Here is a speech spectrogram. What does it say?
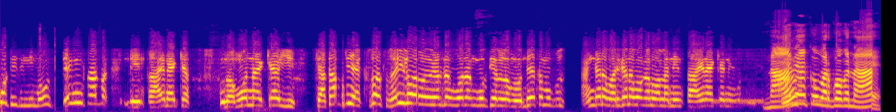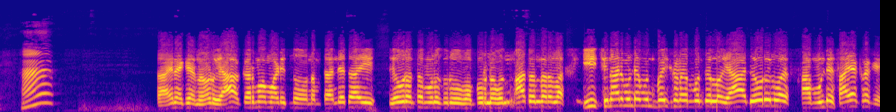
ಕೊಟ್ಟಿದ್ದೀನಿ ನಿಮ್ಮ ನಮ್ಮನ್ನ ಈ ಶತಾಬ್ದಿ ಎಕ್ಸ್ಪ್ರೆಸ್ ರೈಲು ಓದಂಗ್ ಹೋಗ್ತಿರಲ್ಲ ಒಂದೇ ಸಮ ಹಂಗನ ಹೊರ್ಗನ ಹೋಗಲ್ವಲ್ಲ ನೀನ್ ತಾಯಿನ ಹಾಕ್ಯ ನೀನು? ನಾನ್ ಯಾಕೋ ವರ್ಗೋಗನ ಹಾ? ನೋಡು, ಯಾವ ಕರ್ಮ ಮಾಡಿದ್ನು, ನಮ್ ತಂದೆ ತಾಯಿ ದೇವ್ರಂತ ಮನುಷ್ಯರು ಒಬ್ಬರನ್ನ ಒಂದ್ ಮಾತಂದಾರಲ್ಲ ಈ ಚಿನಾರಿ ಮುಂಡೆ ಮುಂದೆ ಬೈಸ್ಕೊಳಕ್ ಬಂತಲ್ಲೋ ಯಾವ ದೇವ್ರು ಇಲ್ವಾ ಆ ಮುಂಡೆ ಸಾಯಕ್ರಕ್ಕೆ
